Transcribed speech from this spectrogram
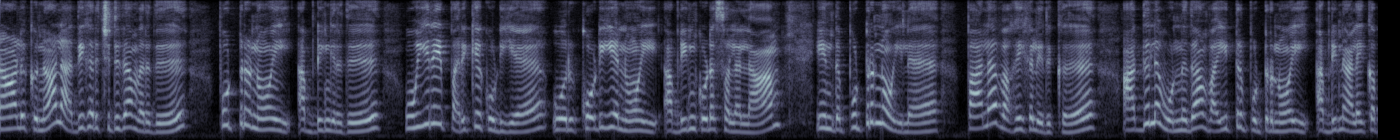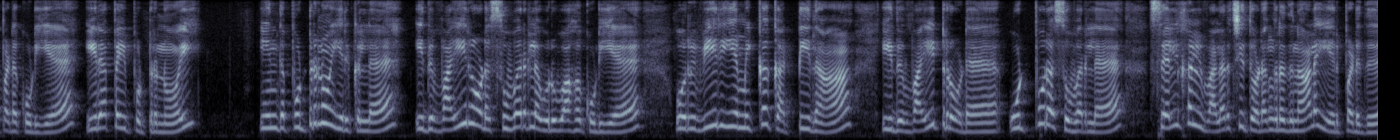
நாளுக்கு நாள் அதிகரிச்சுட்டு தான் வருது. புற்றுநோய் அப்படிங்கிறது உயிரை பறிக்கக்கூடிய ஒரு கொடிய நோய் அப்படின்னு கூட சொல்லலாம். இந்த புற்றுநோயில் பல வகைகள் இருக்குது அதில் ஒன்று தான் வயிற்று புற்றுநோய் அப்படின்னு அழைக்கப்படக்கூடிய இறப்பை புற்றுநோய். இந்த புற்றுநோய் இருக்குல்ல இது வயிறோட சுவரில் உருவாகக்கூடிய ஒரு வீரியமிக்க கட்டி தான். இது வயிற்றோட உட்புற சுவரில் செல்கள் வளர்ச்சி தொடங்குறதுனால ஏற்படுது.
